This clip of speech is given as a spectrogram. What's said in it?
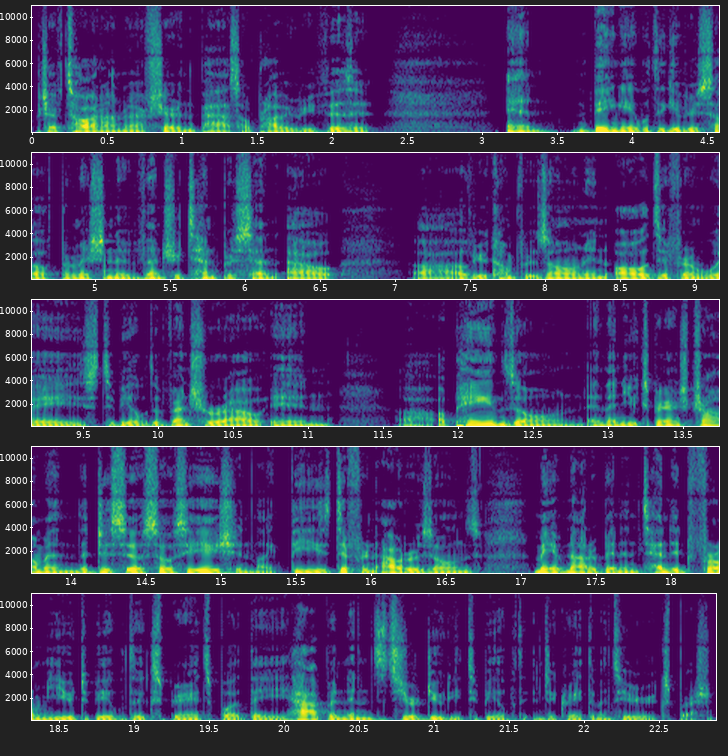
which I've taught on and I've shared in the past. I'll probably revisit. And being able to give yourself permission to venture 10% out uh, of your comfort zone in all different ways to be able to venture out in uh, a pain zone and then you experience trauma and the disassociation like these different outer zones may have not have been intended from you to be able to experience but they happen and it's your duty to be able to integrate them into your expression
